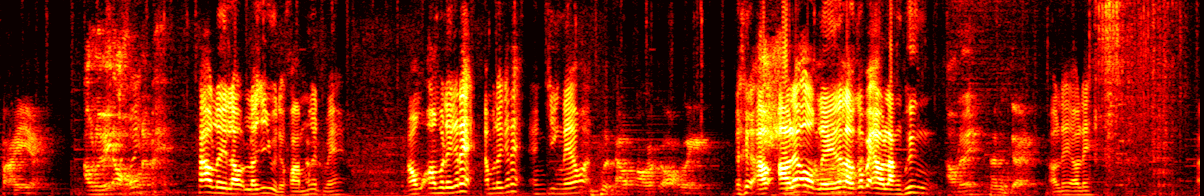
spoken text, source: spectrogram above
ไฟอะเอาเลยเอาของเลยไหมถ้าเอาเลยเราเราจะอยู่ในความมืดไหมเอาเอามาเลยก็ได้เอามาเลยก็ได้จริงๆแล้วอะเหมือนเอาเอาแล้วก็ออกเลยเออเอาเอาแล้วออกเลยแล้วเราก็ไปเอารังพึ่งเอาเลยน่าสนใจเอาเลยเอาเลยไป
